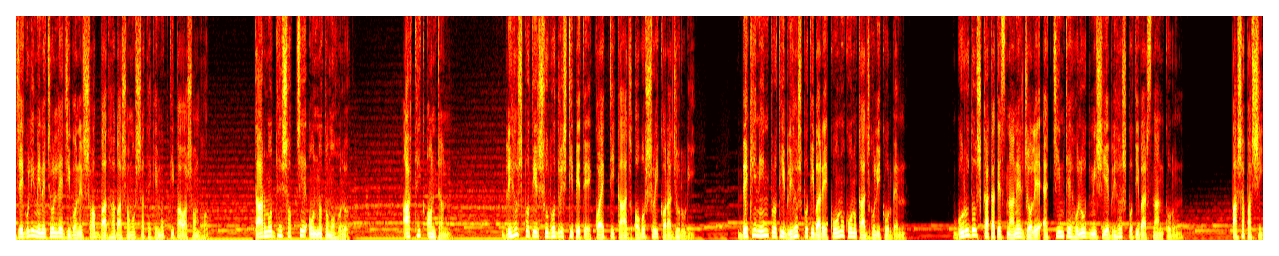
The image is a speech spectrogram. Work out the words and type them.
যেগুলি মেনে চললে জীবনের সব বাধা বা সমস্যা থেকে মুক্তি পাওয়া সম্ভব। তার মধ্যে সবচেয়ে অন্যতম হল আর্থিক অন্টন। বৃহস্পতির শুভদৃষ্টি পেতে কয়েকটি কাজ অবশ্যই করা জরুরি। দেখে নিন প্রতি বৃহস্পতিবারে কোন কোন কাজগুলি করবেন। গুরুদোষ কাটাতে স্নানের জলে এক চিমটে হলুদ মিশিয়ে বৃহস্পতিবার স্নান করুন। পাশাপাশি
